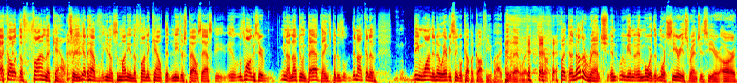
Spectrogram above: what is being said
I call it the fun account. So you got to have you know some money in the fun account that neither spouse asks, as long as they're you know not doing bad things, but they're not going to be wanting to know every single cup of coffee you buy. Put it that way. sure. But another wrench, and, and more the more serious wrenches here are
